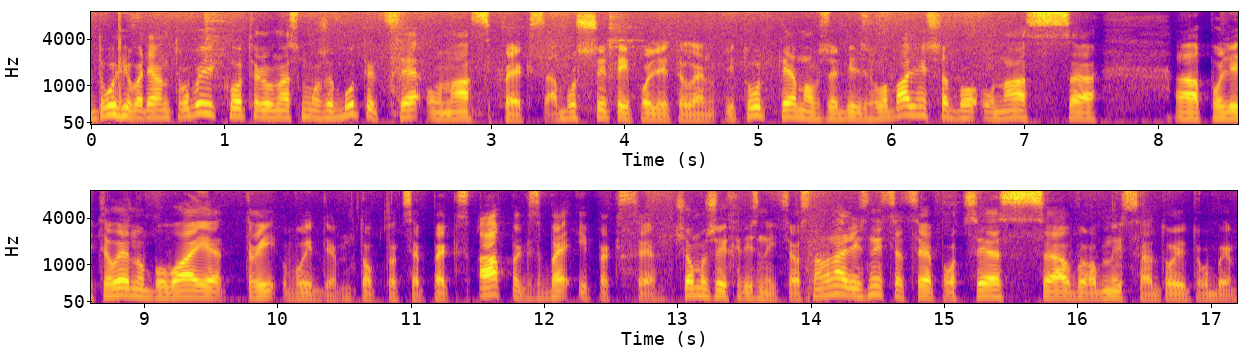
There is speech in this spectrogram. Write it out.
Другий варіант труби, котрий у нас може бути, це у нас PEX або шитий поліетилен. І тут тема вже більш глобальніша, бо у нас е, поліетилену буває три види. Тобто це PEX A, PEX B і PEX C. В чому ж їх різниця? Основна різниця це процес виробництва тої труби.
